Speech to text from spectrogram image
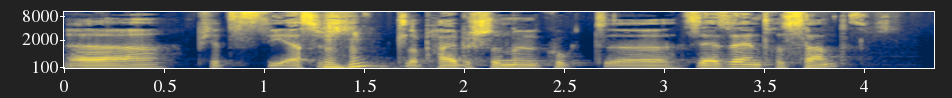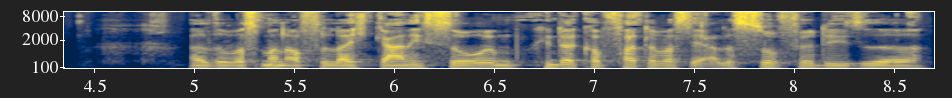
Äh, hab ich jetzt die erste, Mhm. glaube, halbe Stunde geguckt. Äh, sehr, sehr interessant. Also was man auch vielleicht gar nicht so im Hinterkopf hatte, was er alles so für diese,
